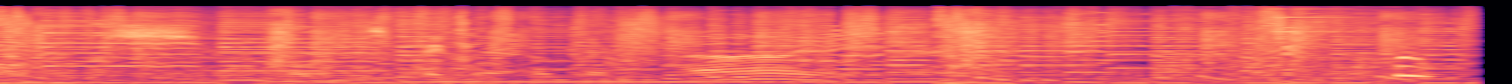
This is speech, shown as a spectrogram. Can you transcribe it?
oh this paper. Okay. Oh, uh, yeah.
